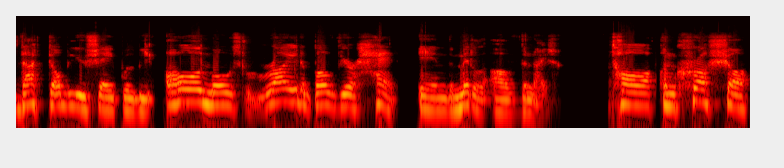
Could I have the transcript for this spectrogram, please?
that W shape will be almost right above your head in the middle of the night. Tá an cros seo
